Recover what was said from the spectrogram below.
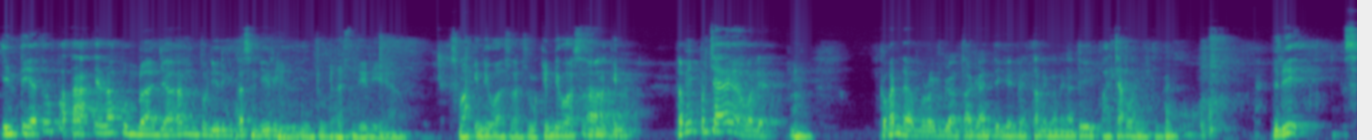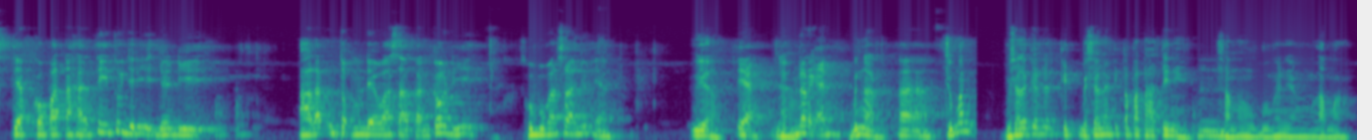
intinya tuh patah hati adalah pembelajaran untuk diri kita sendiri gitu Kita sendiri ya. Semakin dewasa, semakin dewasa Ah, semakin. tapi percaya nggak pada Hmm. kau kan udah bergata ganti gebetan dengan ganti pacar lah gitu kan jadi setiap kau patah hati itu jadi jadi alat untuk mendewasakan kau di hubungan selanjutnya Iya, ya, Ya. benar kan benar. ah Cuman misalnya kita, kita- misalnya kita patah hati nih Hmm. sama hubungan yang lama.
